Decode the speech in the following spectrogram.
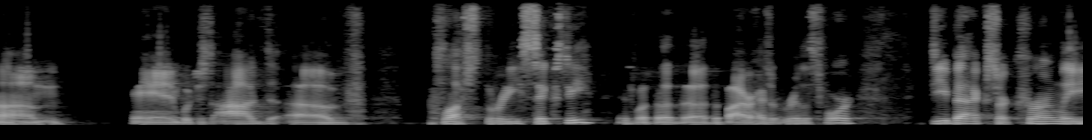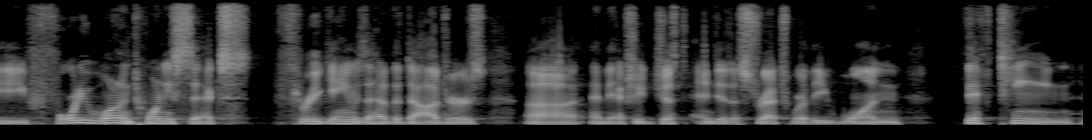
um, and which is odds of plus three sixty is what the, the, the buyer has it relisted for. D backs are currently forty one and twenty six, three games ahead of the Dodgers, uh, and they actually just ended a stretch where they won fifteen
